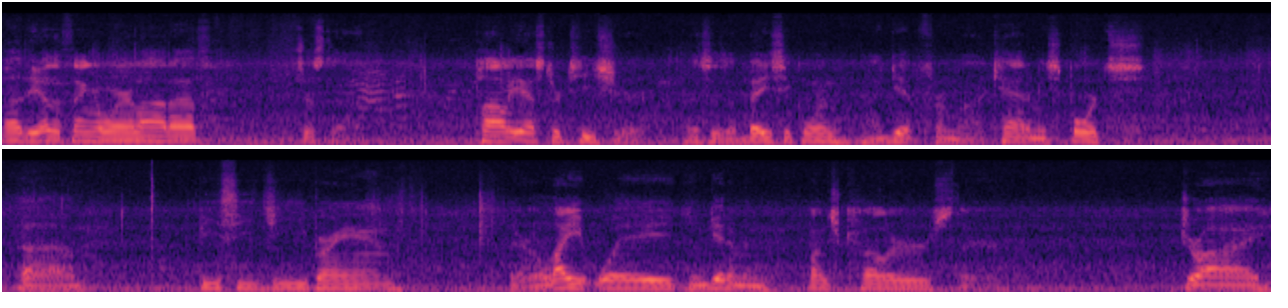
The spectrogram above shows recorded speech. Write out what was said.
Uh, the other thing I wear a lot of, just a polyester t-shirt. This is a basic one I get from Academy Sports. Um, BCG brand. They're lightweight. You can get them in a bunch of colors. They're dry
